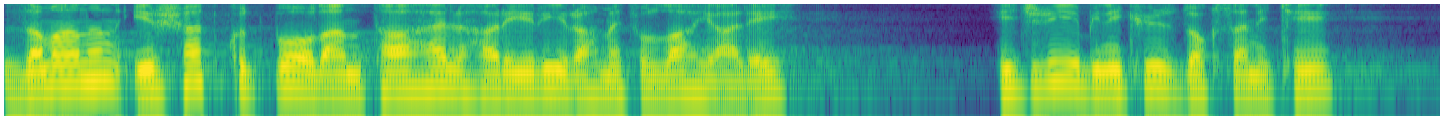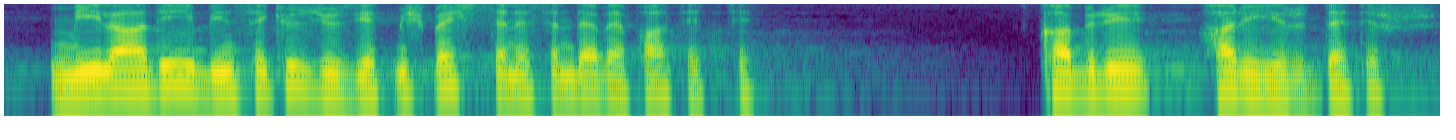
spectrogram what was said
Zamanın irşat kutbu olan Tahel Hariri rahmetullahi aleyh, Hicri 1292, miladi 1875 senesinde vefat etti. Kabri Harir'dedir.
